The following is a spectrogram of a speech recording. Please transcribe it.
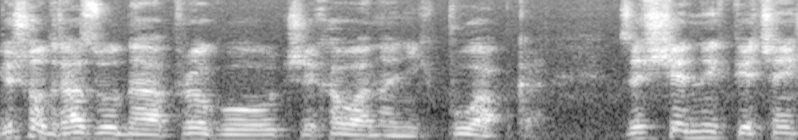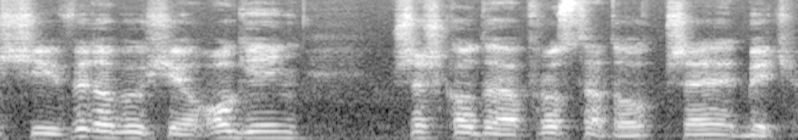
Już od razu na progu czyhała na nich pułapka. Ze ściennych pieczęści wydobył się ogień, przeszkoda prosta do przebycia.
